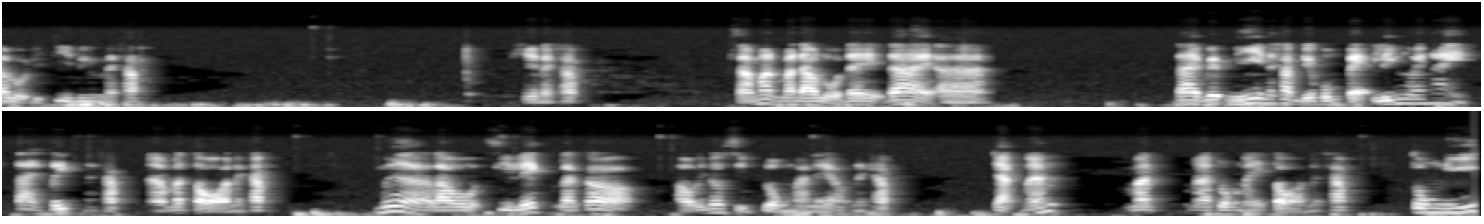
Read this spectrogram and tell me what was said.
ดาวน์โหลดอีกทีนึงนะครับโอเคนะครับ สามารถมาดาวน์โหลดได้ได้อ่าได้เว็บนี้นะครับ เดี๋ยวผมแปะลิงก์ไว้ให้ใต้คลิปนะครับามาต่อนะครับ เมื่อเรา select แล้วก็เอา Windows 10 ลงมาแล้วนะครับ จากนั้นมามาตรงไหนต่อนะครับ ตรงนี้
